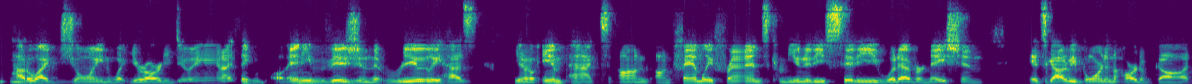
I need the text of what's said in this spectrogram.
Mm-hmm. How do I join what you're already doing? And I think any vision that really has, you know, impact on on family, friends, community, city, whatever, nation, it's got to be born in the heart of God.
